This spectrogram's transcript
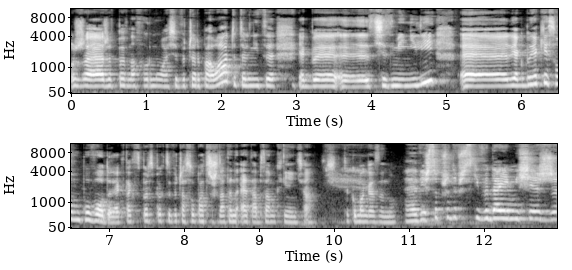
że, że pewna formuła się wyczerpała? Czytelnicy jakby się zmienili? Jakby jakie są powody, jak tak z perspektywy czasu patrzysz na ten etap zamknięcia tego magazynu? Wiesz co, przede wszystkim wydaje mi się, że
